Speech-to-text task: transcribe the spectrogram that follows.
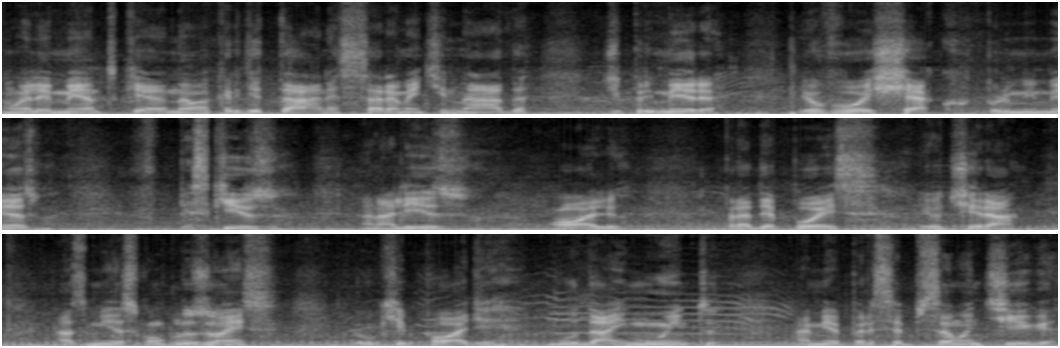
um elemento que é não acreditar necessariamente em nada de primeira. Eu vou e checo por mim mesmo, pesquiso, analiso, olho para depois eu tirar as minhas conclusões, o que pode mudar em muito a minha percepção antiga.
